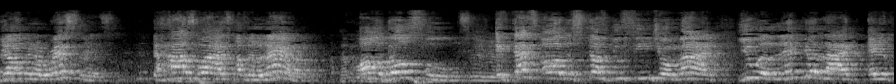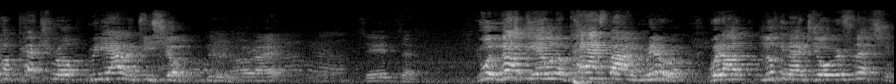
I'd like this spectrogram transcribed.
young and the restless, the housewives of Atlanta, all those fools, mm-hmm. if that's all the stuff you feed your mind, you will live your life in a perpetual reality show. Mm-hmm. All right. Say it, sir. You will not be able to pass by a mirror without looking at your reflection.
